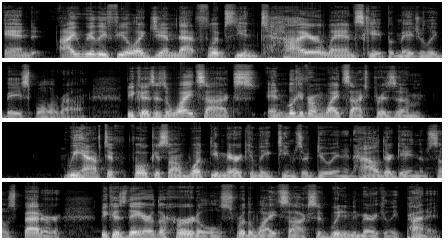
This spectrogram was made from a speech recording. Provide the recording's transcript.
And I really feel like, Jim, that flips the entire landscape of Major League Baseball around because as a White Sox, and looking from White Sox prism, we have to focus on what the American League teams are doing and how they're getting themselves better because they are the hurdles for the White Sox of winning the American League pennant.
